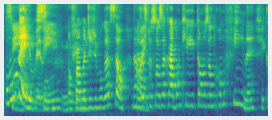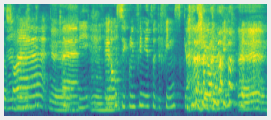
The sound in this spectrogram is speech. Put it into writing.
como um Sim, meio mesmo. Sim, um Uma forma de divulgação. Não, Mas é. as pessoas acabam que estão usando como fim, né? Fica só É, ali. É. Fi- é um ciclo infinito de fins que não chega ao fim. É,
